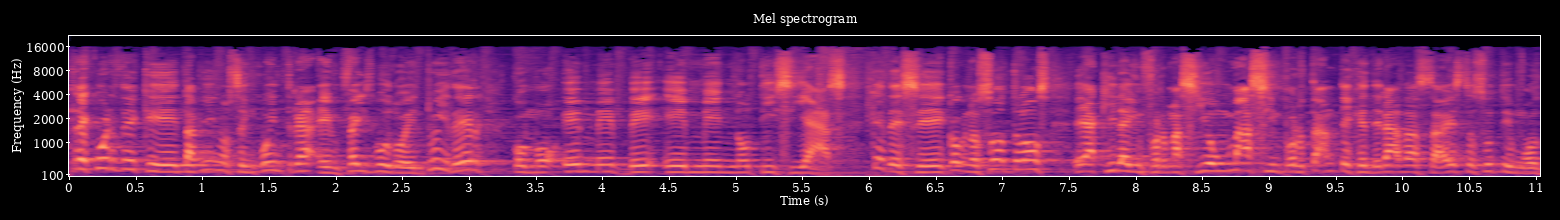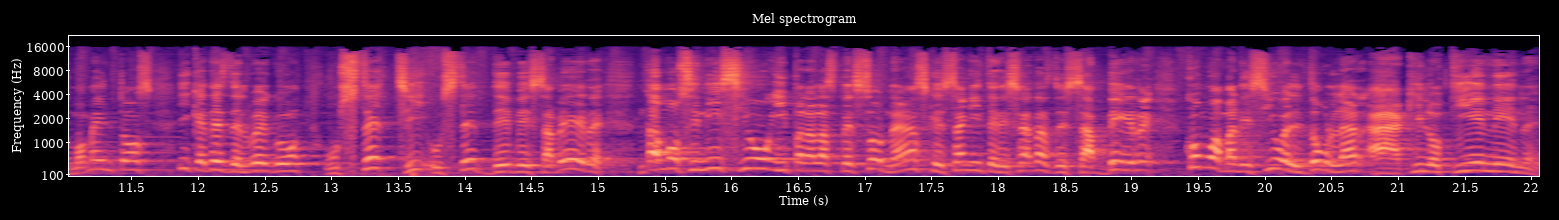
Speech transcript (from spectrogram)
Recuerde que también nos encuentra en Facebook o en Twitter como MBM Noticias. Quédese con nosotros. Aquí la información más importante generada hasta estos últimos momentos y que desde luego usted, sí, usted debe saber. Damos inicio y para las personas que están interesadas de saber cómo amaneció el dólar, aquí lo tienen.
